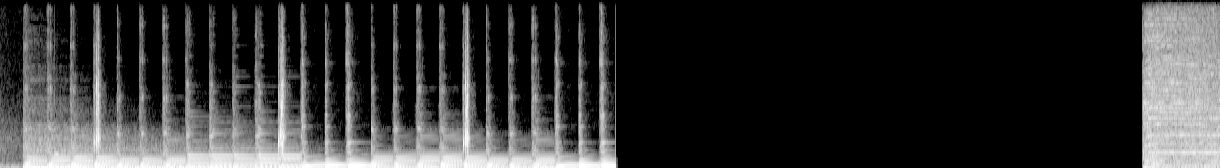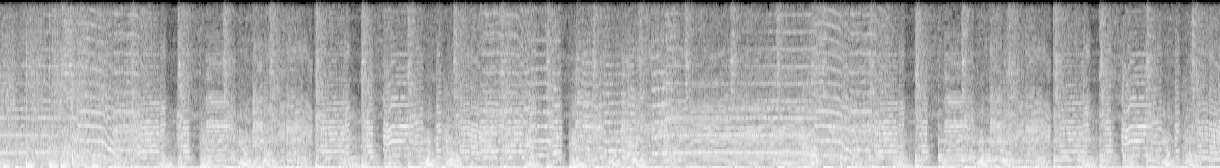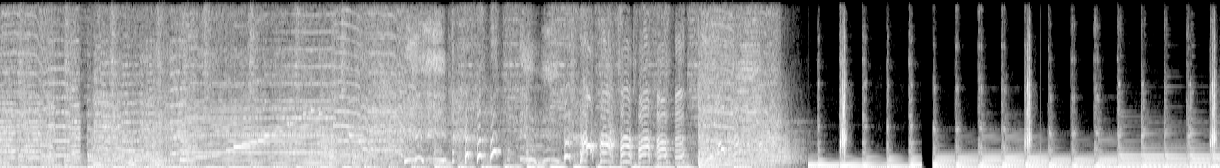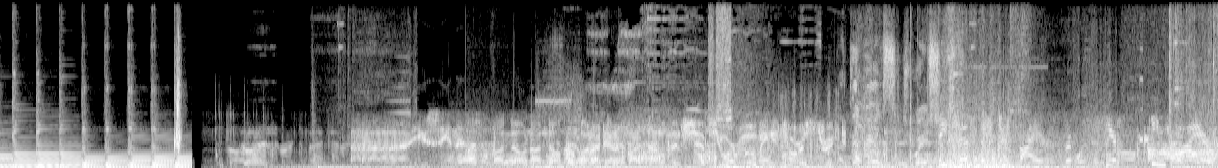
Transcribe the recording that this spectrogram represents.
Moving into a restricted They just opened fire. We're clear f***ing fire.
